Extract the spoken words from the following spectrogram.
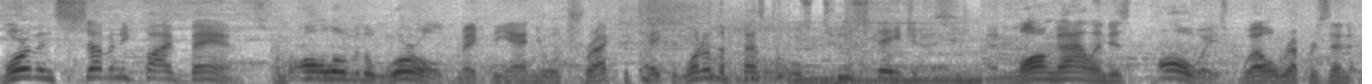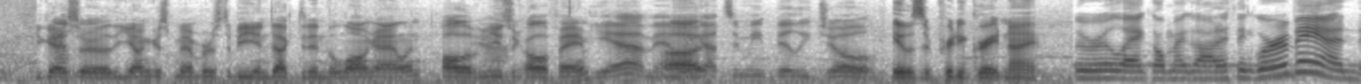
More than 75 bands from all over the world make the annual trek to take one of the festival's two stages, and Long Island is always well represented. You guys are the youngest members to be inducted into Long Island Hall of Music Hall of Fame. Yeah, man, Uh, we got to meet Billy Joel. It was a pretty great night. We were like, oh my god, I think we're a band.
